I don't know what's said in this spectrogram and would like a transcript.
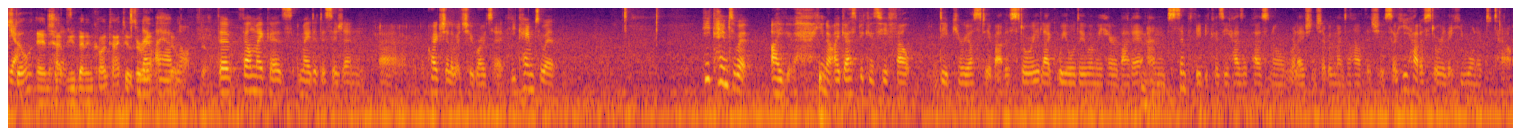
still? Yeah, and have does. you been in contact? Is there? No, any- I have no, not. no. The filmmakers made a decision. Uh, Craig Shilowich, who wrote it, he came to it. He came to it, I, you know, I guess because he felt deep curiosity about this story, like we all do when we hear about it, Mm-hmm. and sympathy because he has a personal relationship with mental health issues. So he had a story that he wanted to tell.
